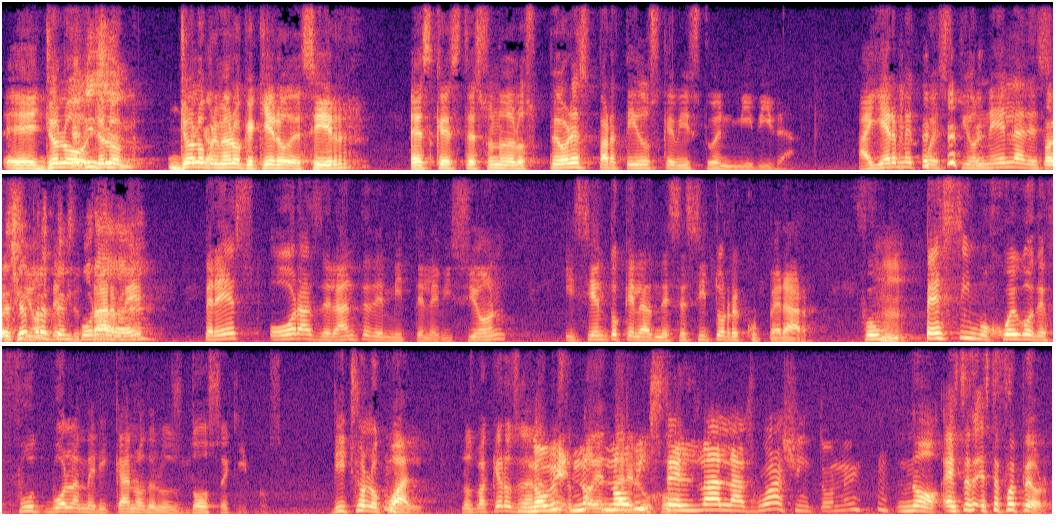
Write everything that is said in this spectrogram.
Eh, yo lo, yo lo primero que quiero decir es que este es uno de los peores partidos que he visto en mi vida. Ayer me cuestioné la decisión de chutarme ¿eh? tres horas delante de mi televisión y siento que las necesito recuperar. Fue un hmm. pésimo juego de fútbol americano de los dos equipos. Dicho lo cual, los vaqueros de Dallas no, no, no viste el Dallas Washington, ¿eh? No, este, este fue peor.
